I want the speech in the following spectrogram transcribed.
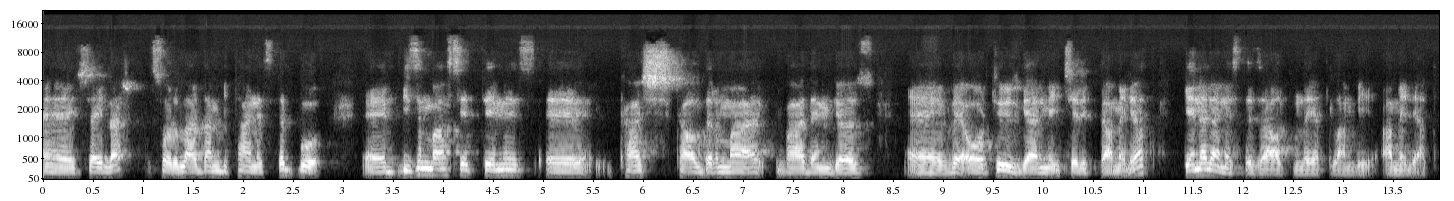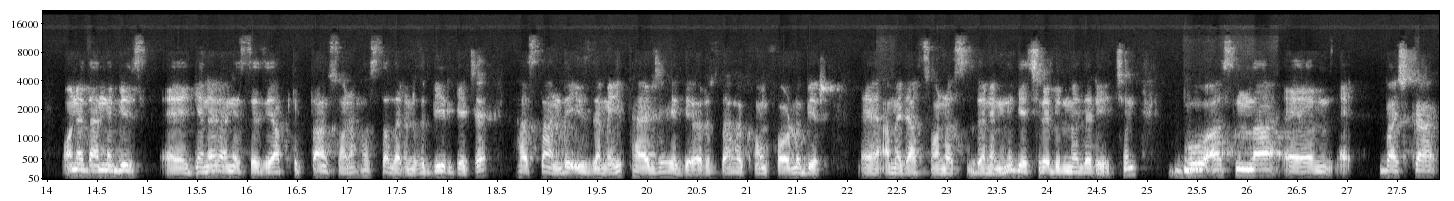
e, şeyler, sorulardan bir tanesi de bu. E, bizim bahsettiğimiz e, kaş kaldırma, badem göz e, ve orta yüz germe içerikli ameliyat genel anestezi altında yapılan bir ameliyat. O nedenle biz e, genel anestezi yaptıktan sonra hastalarımızı bir gece hastanede izlemeyi tercih ediyoruz. Daha konforlu bir e, ameliyat sonrası dönemini geçirebilmeleri için. Bu aslında e, başka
